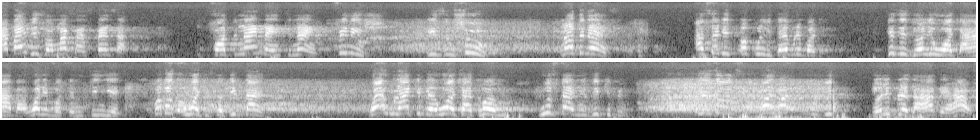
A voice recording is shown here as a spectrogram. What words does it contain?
I buy this from Max and Spencer, forty nine ninety nine. Finish. It's a shoe. Nothing else. I said it openly to everybody. This is the only watch I have. I won it for 17 years. Purpose of watch is to keep time. Why would I keep a watch at home? Whose time is he keeping? Because why, you? The only place I have a house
